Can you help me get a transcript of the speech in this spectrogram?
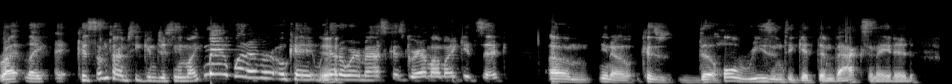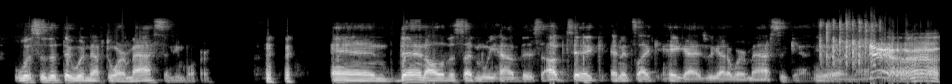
right? Like, because sometimes he can just seem like, man, whatever. Okay, we yeah. got to wear masks because grandma might get sick. Um, you know, because the whole reason to get them vaccinated was so that they wouldn't have to wear masks anymore. And then all of a sudden we have this uptick, and it's like, hey guys, we got to wear masks again. Yeah.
